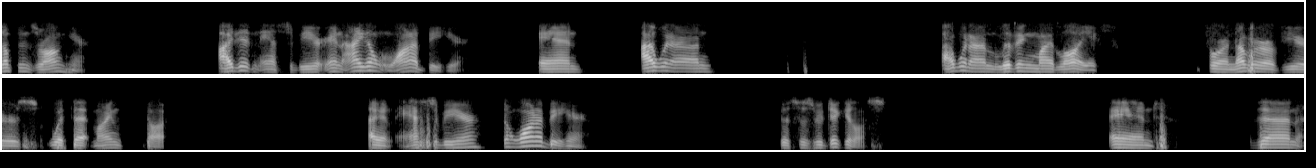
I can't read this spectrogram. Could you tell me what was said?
Something's wrong here. I didn't ask to be here, and I don't want to be here. And I went on. I went on living my life for a number of years with that mind thought. I didn't ask to be here. Don't want to be here. This is ridiculous. And then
